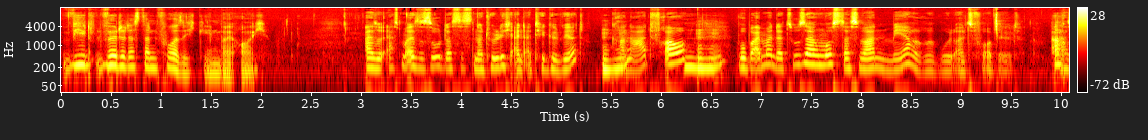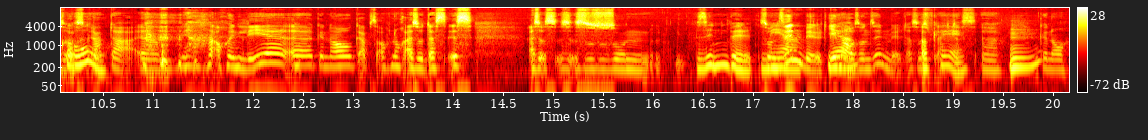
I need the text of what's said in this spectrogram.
Wie würde das dann vor sich gehen bei euch? Also erstmal ist es so, dass es natürlich ein Artikel wird, mhm. Granatfrau, mhm. wobei man dazu sagen muss, das waren mehrere wohl als Vorbild. Ach, also cool. es gab da, ähm, ja, auch in Lehe äh, genau gab es auch noch, also das ist also es ist so ein Sinnbild. So ein mehr. Sinnbild, genau, ja. so ein Sinnbild. Das ist okay. vielleicht das, äh, mhm. genau.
